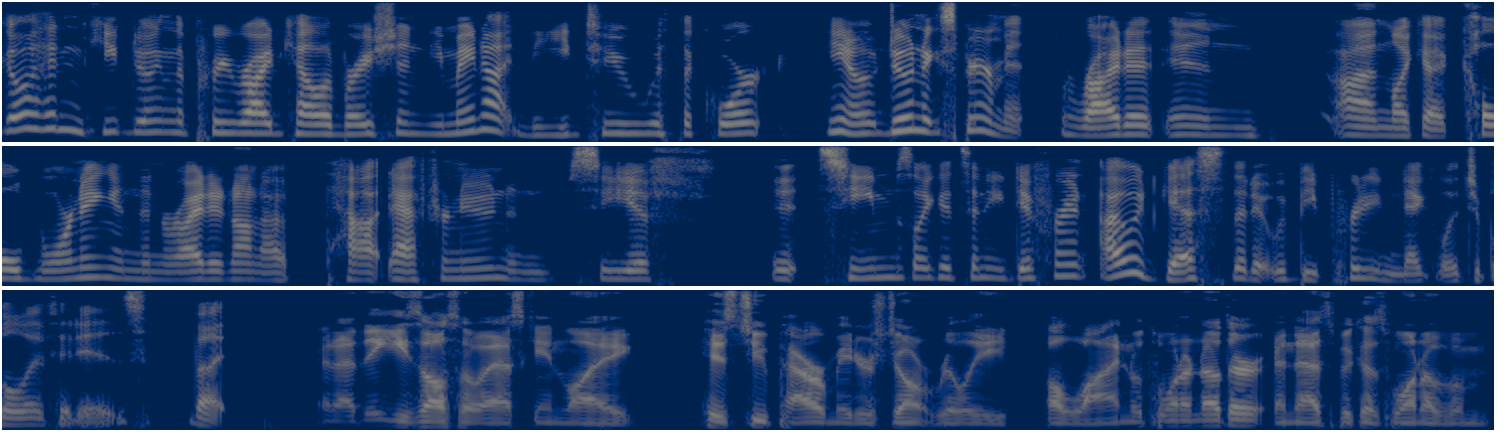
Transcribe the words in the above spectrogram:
go ahead and keep doing the pre-ride calibration. You may not need to with the Quarq. You know, do an experiment. Ride it in on like a cold morning and then ride it on a hot afternoon and see if it seems like it's any different. I would guess that it would be pretty negligible if it is. But And I think he's also asking like his two power meters don't really align with one another, and that's because one of them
